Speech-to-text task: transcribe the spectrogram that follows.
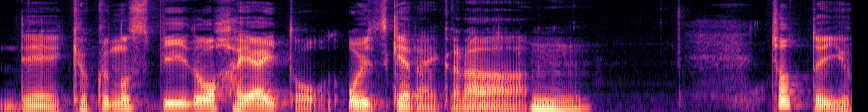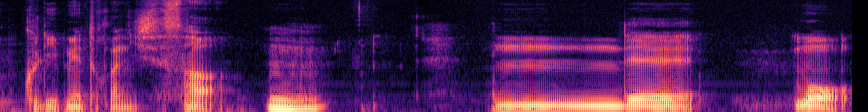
で、曲のスピードを速いと追いつけないから、うん。ちょっとゆっくりめとかにしてさ、うん。んで、も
